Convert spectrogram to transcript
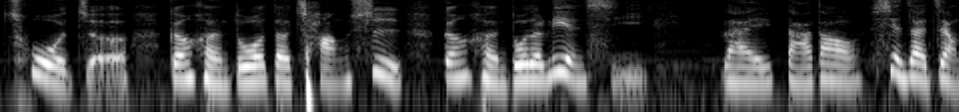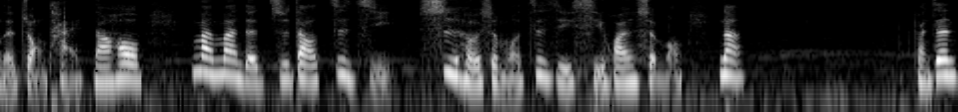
挫折，跟很多的尝试，跟很多的练习，来达到现在这样的状态，然后慢慢的知道自己适合什么，自己喜欢什么。那反正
